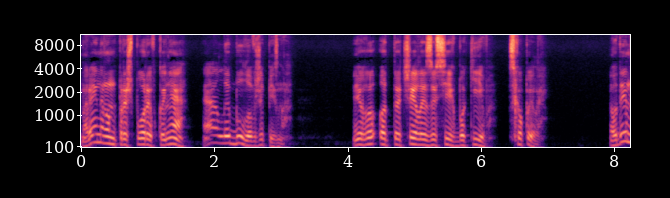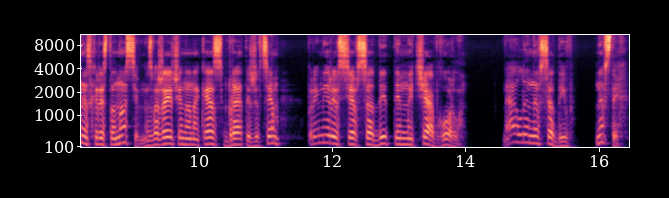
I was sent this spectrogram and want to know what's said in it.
Рейнеман пришпорив коня, але було вже пізно. Його оточили з усіх боків, схопили. Один із хрестоносців, незважаючи на наказ брати живцем, примірився всадити меча в горло, але не всадив, не встиг.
